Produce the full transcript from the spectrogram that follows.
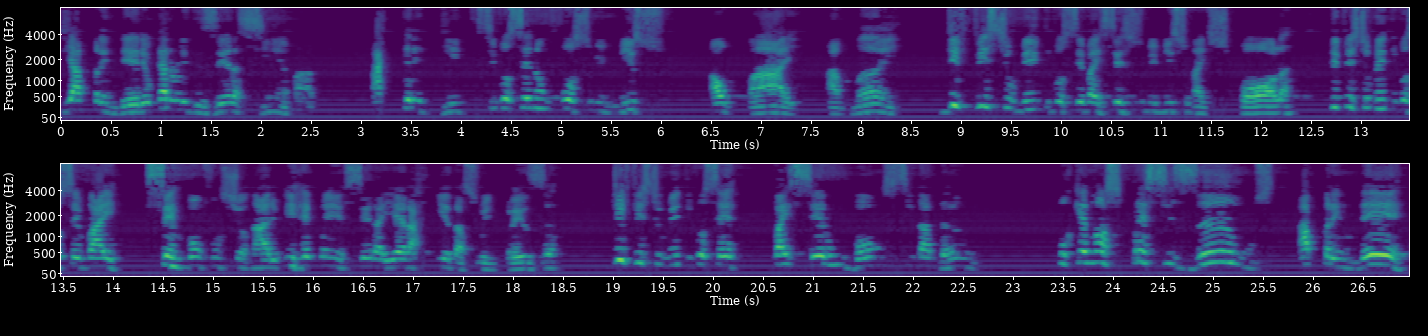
de aprender. Eu quero lhe dizer assim, amado. Acredite, se você não for submisso ao pai, à mãe, dificilmente você vai ser submisso na escola, dificilmente você vai ser bom funcionário e reconhecer a hierarquia da sua empresa, dificilmente você vai ser um bom cidadão porque nós precisamos aprender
